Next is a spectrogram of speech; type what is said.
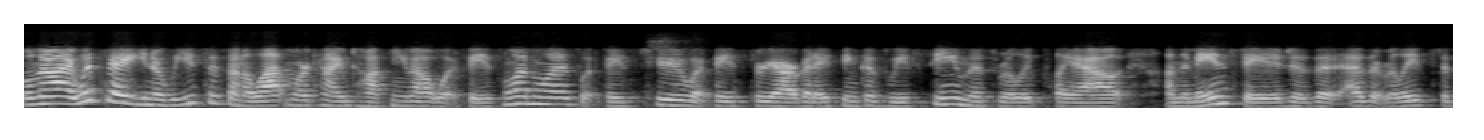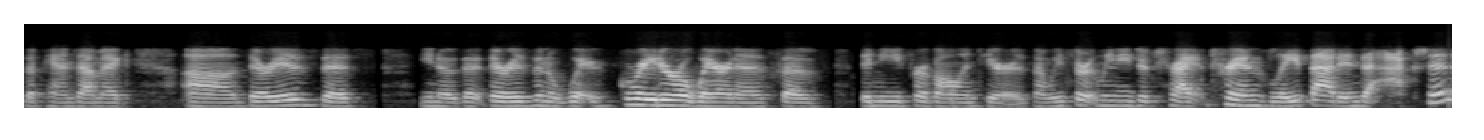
Well, no, I would say, you know, we used to spend a lot more time talking about what phase one was, what phase two, what phase three are, but I think as we've seen this really play out on the main stage as it, as it relates to the pandemic, uh, there is this, you know, that there is an aware, greater awareness of the need for volunteers. And we certainly need to try translate that into action,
